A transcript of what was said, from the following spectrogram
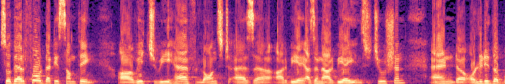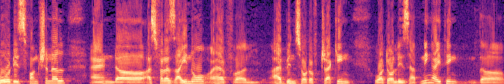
So therefore, that is something uh, which we have launched as RBI as an RBI institution, and uh, already the board is functional. And uh, as far as I know, I have uh, I have been sort of tracking what all is happening. I think the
